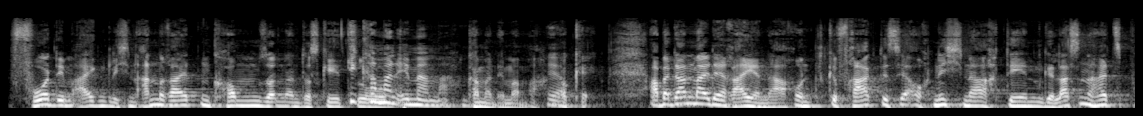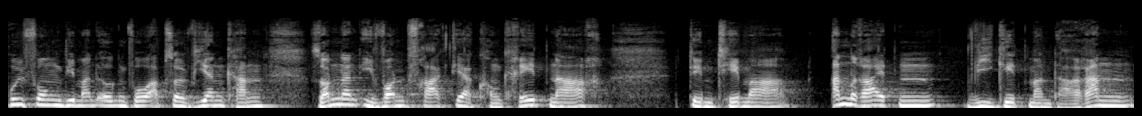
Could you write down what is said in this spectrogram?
vor dem eigentlichen Anreiten kommen, sondern das geht Die so. kann man immer machen. Kann man immer machen, Ja. okay. Aber dann mal der Reihe nach. Und gefragt ist ja auch nicht nach den Gelassenheitsprüfungen, die man irgendwo absolvieren kann, sondern Yvonne fragt ja konkret nach dem Thema Anreiten. Wie geht man da ran?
